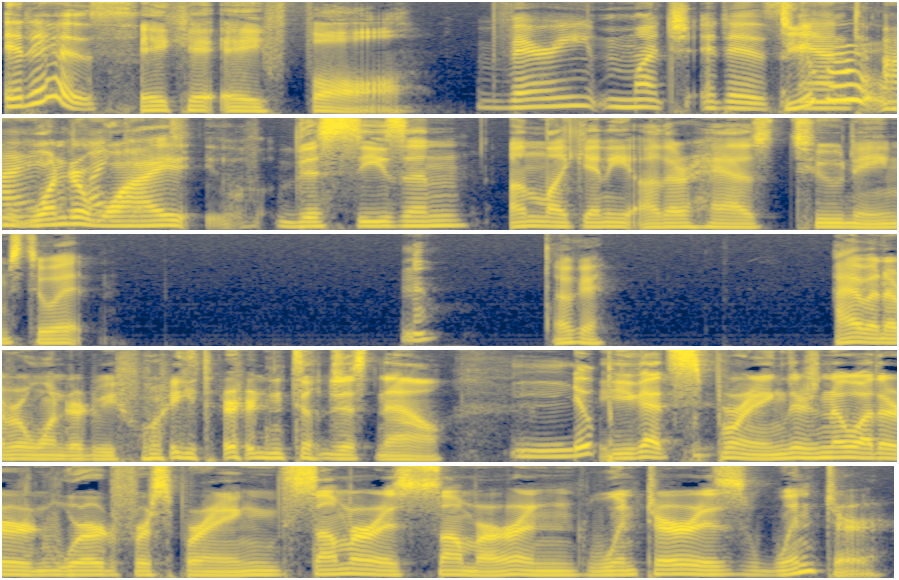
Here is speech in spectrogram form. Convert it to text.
it is aka fall. very much. It is. Do you and ever I wonder like why it. this season, unlike any other, has two names to it? No, Okay. I haven't ever wondered before either until just now. nope. You got spring. There's no other word for spring. Summer is summer and winter is winter.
